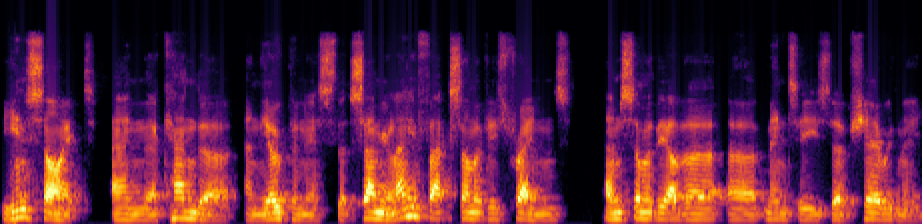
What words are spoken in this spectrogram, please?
the insight and the candor and the openness that Samuel and in fact some of his friends and some of the other uh, mentees have shared with me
